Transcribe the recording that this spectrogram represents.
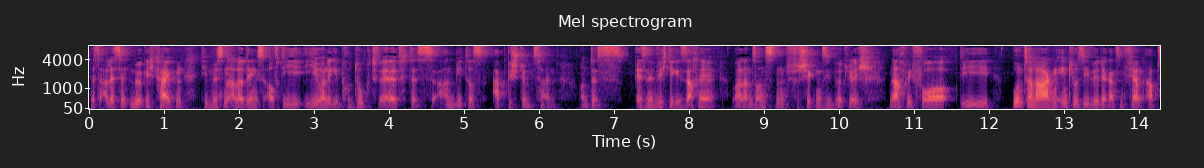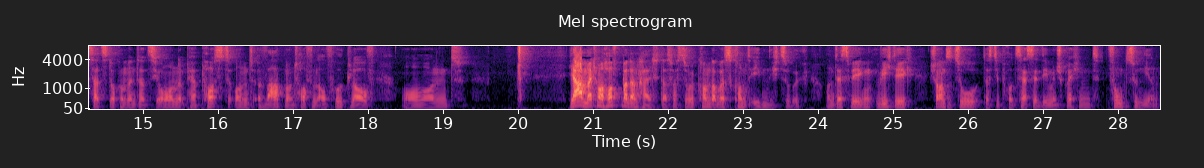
Das alles sind Möglichkeiten, die müssen allerdings auf die jeweilige Produktwelt des Anbieters abgestimmt sein. Und das ist eine wichtige Sache, weil ansonsten verschicken sie wirklich nach wie vor die Unterlagen inklusive der ganzen Fernabsatzdokumentation per Post und warten und hoffen auf Rücklauf. Und ja, manchmal hofft man dann halt, dass was zurückkommt, aber es kommt eben nicht zurück. Und deswegen wichtig, schauen Sie zu, dass die Prozesse dementsprechend funktionieren.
